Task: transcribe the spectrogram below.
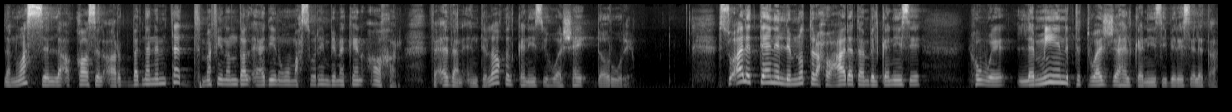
لنوصل لأقاصي الأرض بدنا نمتد ما فينا نضل قاعدين ومحصورين بمكان آخر. فإذا انطلاق الكنيسة هو شيء ضروري. السؤال الثاني اللي بنطرحه عادة بالكنيسة هو لمين بتتوجه الكنيسة برسالتها؟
